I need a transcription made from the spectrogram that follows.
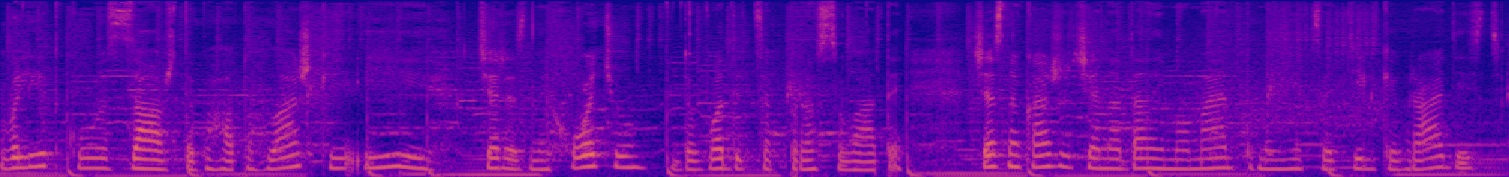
Влітку завжди багато глажки і через не хочу доводиться прасувати. Чесно кажучи, на даний момент мені це тільки в радість.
